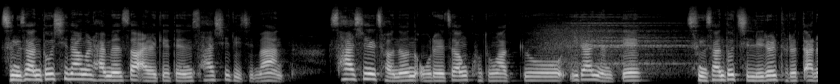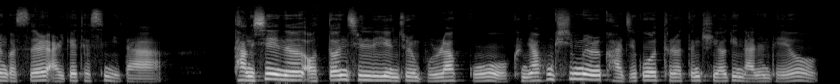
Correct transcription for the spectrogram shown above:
증산도 신앙을 하면서 알게 된 사실이지만 사실 저는 오래전 고등학교 1학년 때 증산도 진리를 들었다는 것을 알게 됐습니다. 당시에는 어떤 진리인 줄 몰랐고 그냥 혹심을 가지고 들었던 기억이 나는데요.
